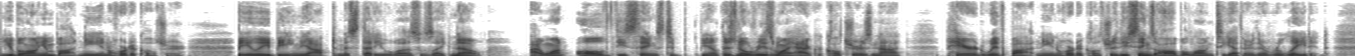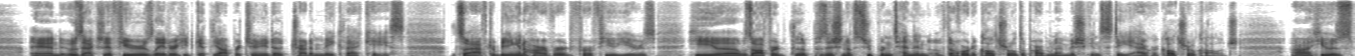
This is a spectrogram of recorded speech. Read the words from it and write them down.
You belong in botany and horticulture. Bailey, being the optimist that he was, was like, no, I want all of these things to, you know, there's no reason why agriculture is not paired with botany and horticulture. These things all belong together, they're related. And it was actually a few years later he'd get the opportunity to try to make that case. So after being in Harvard for a few years, he uh, was offered the position of superintendent of the horticultural department at Michigan State Agricultural College. Uh, he was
